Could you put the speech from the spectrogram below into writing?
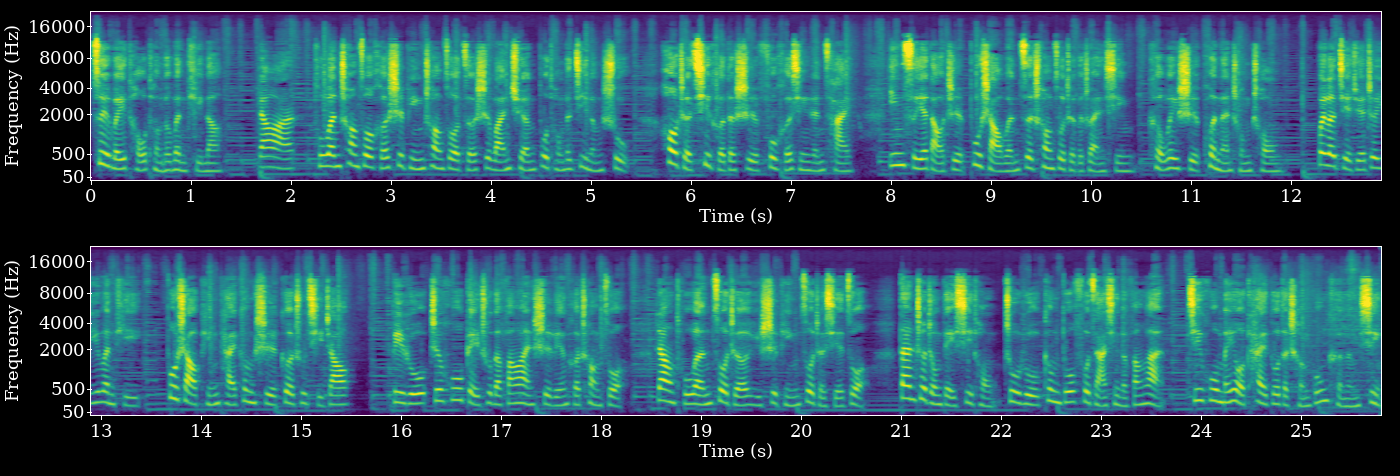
最为头疼的问题呢？然而，图文创作和视频创作则是完全不同的技能树，后者契合的是复合型人才，因此也导致不少文字创作者的转型可谓是困难重重。为了解决这一问题，不少平台更是各出奇招。比如，知乎给出的方案是联合创作，让图文作者与视频作者协作，但这种给系统注入更多复杂性的方案，几乎没有太多的成功可能性，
